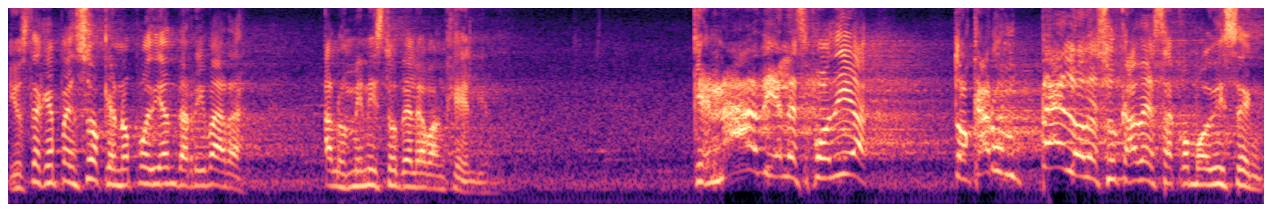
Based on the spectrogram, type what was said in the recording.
¿Y usted qué pensó? Que no podían derribar a, los ministros del Evangelio. Que nadie les podía tocar un pelo de su cabeza, como dicen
